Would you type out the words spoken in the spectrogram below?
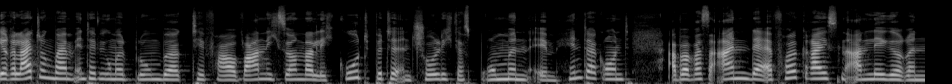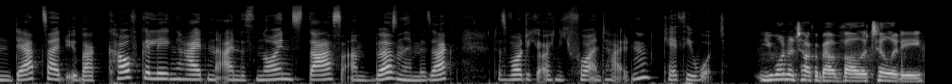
Ihre Leitung beim Interview mit Bloomberg TV war nicht sonderlich gut. Bitte entschuldigt das Brummen im Hintergrund. Aber was eine der erfolgreichsten Anlegerinnen derzeit über Kaufgelegenheiten eines neuen Stars am Börsenhimmel sagt, das wollte ich euch nicht vorenthalten. Cathy Wood. You want to talk about volatility,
